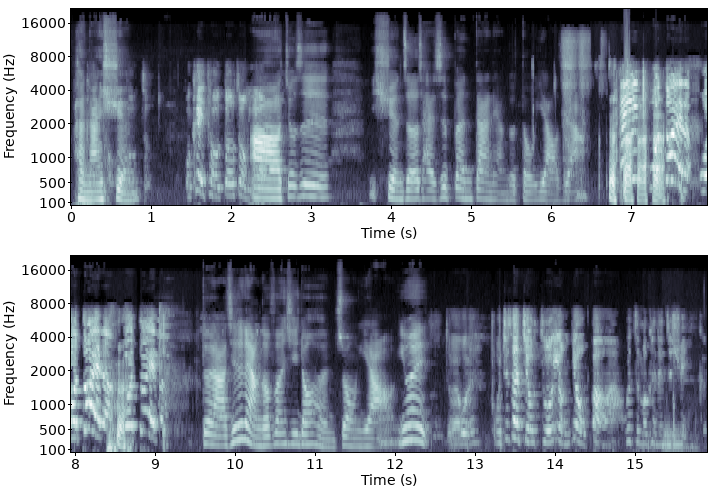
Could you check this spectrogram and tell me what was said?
很难选我可以投都重要。啊、就是选择才是笨蛋，两个都要这样。哎，我对了，我对了，我对了，对啊，其实两个分析都很重要，因为对我我就是要左左拥右抱啊！我怎么可能只选一个？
